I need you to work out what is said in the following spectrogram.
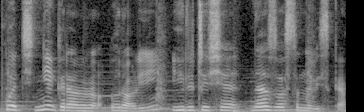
płeć nie gra ro roli i liczy się nazwa stanowiska.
